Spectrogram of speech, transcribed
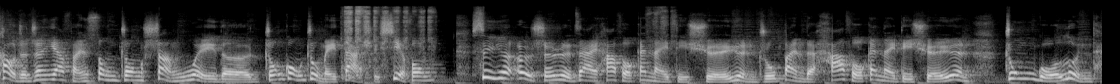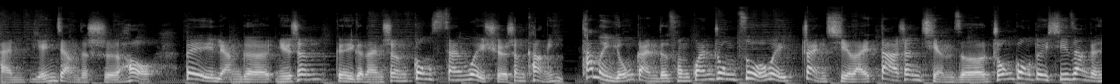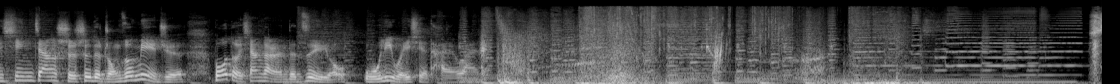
靠着镇压反送中上位的中共驻美大使谢峰，四月二十日在哈佛甘乃迪学院主办的哈佛甘乃迪学院中国论坛演讲的时候，被两个女生跟一个男生共三位学生抗议。他们勇敢地从观众座位站起来，大声谴责中共对西藏跟新疆实施的种族灭绝，剥夺香港人的自由，武力威胁台湾。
